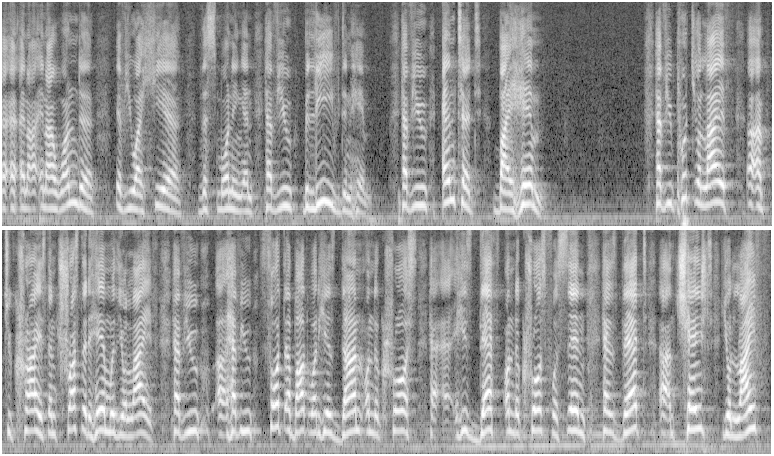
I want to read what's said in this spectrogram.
And I, and I wonder if you are here this morning and have you believed in Him? Have you entered by Him? Have you put your life uh, to Christ and trusted Him with your life? Have you, uh, have you thought about what He has done on the cross, uh, His death on the cross for sin? Has that um, changed your life?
